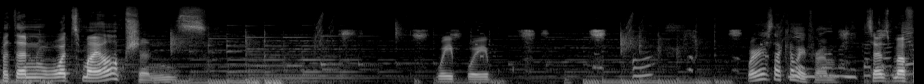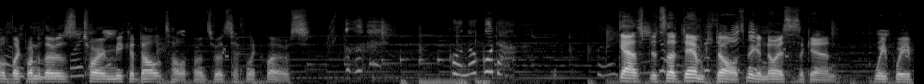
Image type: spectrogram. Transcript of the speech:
But then what's my options? Weep weep. Where is that coming from? It sounds muffled like one of those toy Mika doll telephones, but it's definitely close. Gasped. it's that damned doll. It's making noises again. Weep weep.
